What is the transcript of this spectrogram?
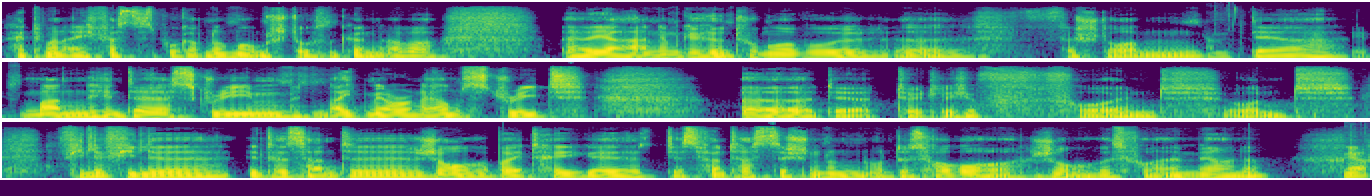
hätte man eigentlich fast das Programm nochmal umstoßen können, aber äh, ja, an einem Gehirntumor wohl äh, verstorben. Der Mann hinter Scream, Nightmare on Elm Street, äh, der tödliche Freund und viele, viele interessante Genrebeiträge des Fantastischen und des Horrorgenres vor allem, ja, ne? Ja,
